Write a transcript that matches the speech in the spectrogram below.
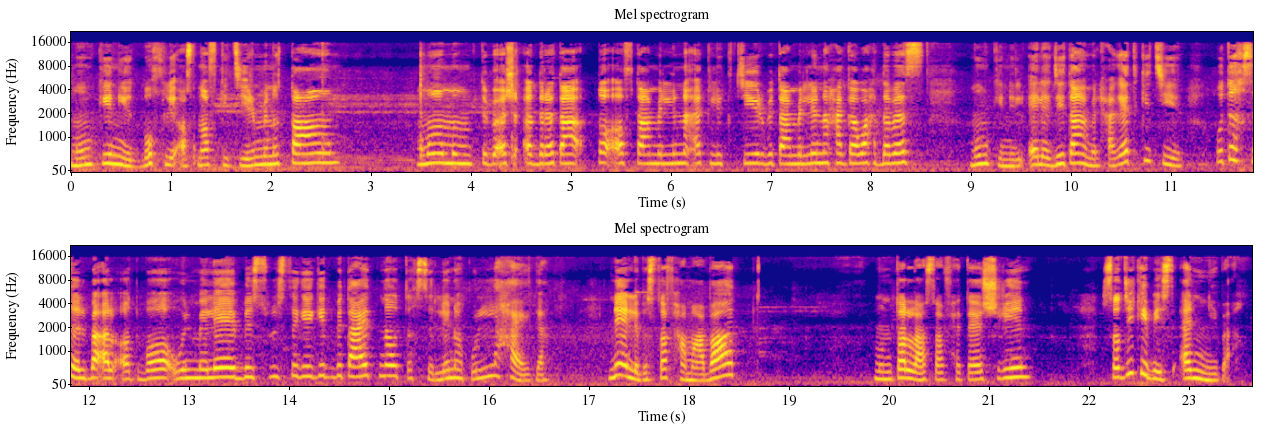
ممكن يطبخ لي أصناف كتير من الطعام. ماما ما بتبقاش قادرة تقف تعمل لنا أكل كتير بتعمل لنا حاجة واحدة بس. ممكن الآلة دي تعمل حاجات كتير وتغسل بقى الأطباق والملابس والسجاجيد بتاعتنا وتغسل لنا كل حاجة. نقلب الصفحة مع بعض. ونطلع صفحة عشرين. صديقي بيسألني بقى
